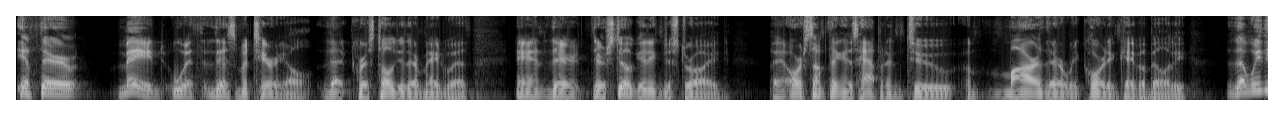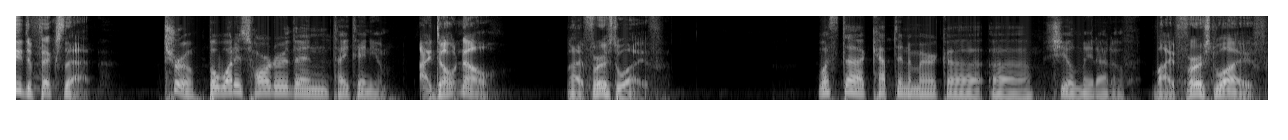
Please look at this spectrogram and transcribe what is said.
if they're made with this material that Chris told you they're made with, and they're they're still getting destroyed, uh, or something is happening to um, mar their recording capability, then we need to fix that. True, but what is harder than titanium? I don't know. My first wife, What's the Captain America uh, shield made out of? my first wife.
